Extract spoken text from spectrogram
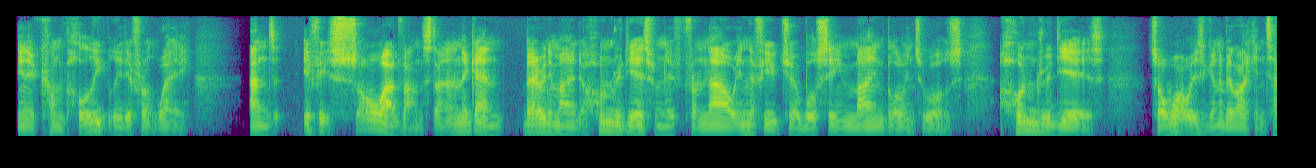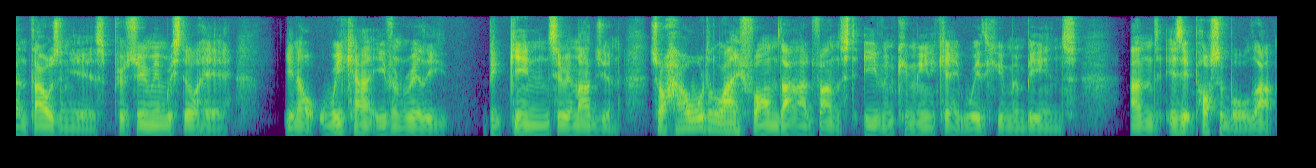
in a completely different way. And if it's so advanced, and again, bearing in mind, 100 years from, the, from now in the future will seem mind blowing to us. 100 years. So, what is it going to be like in 10,000 years, presuming we're still here? You know, we can't even really begin to imagine. So, how would a life form that advanced even communicate with human beings? And is it possible that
